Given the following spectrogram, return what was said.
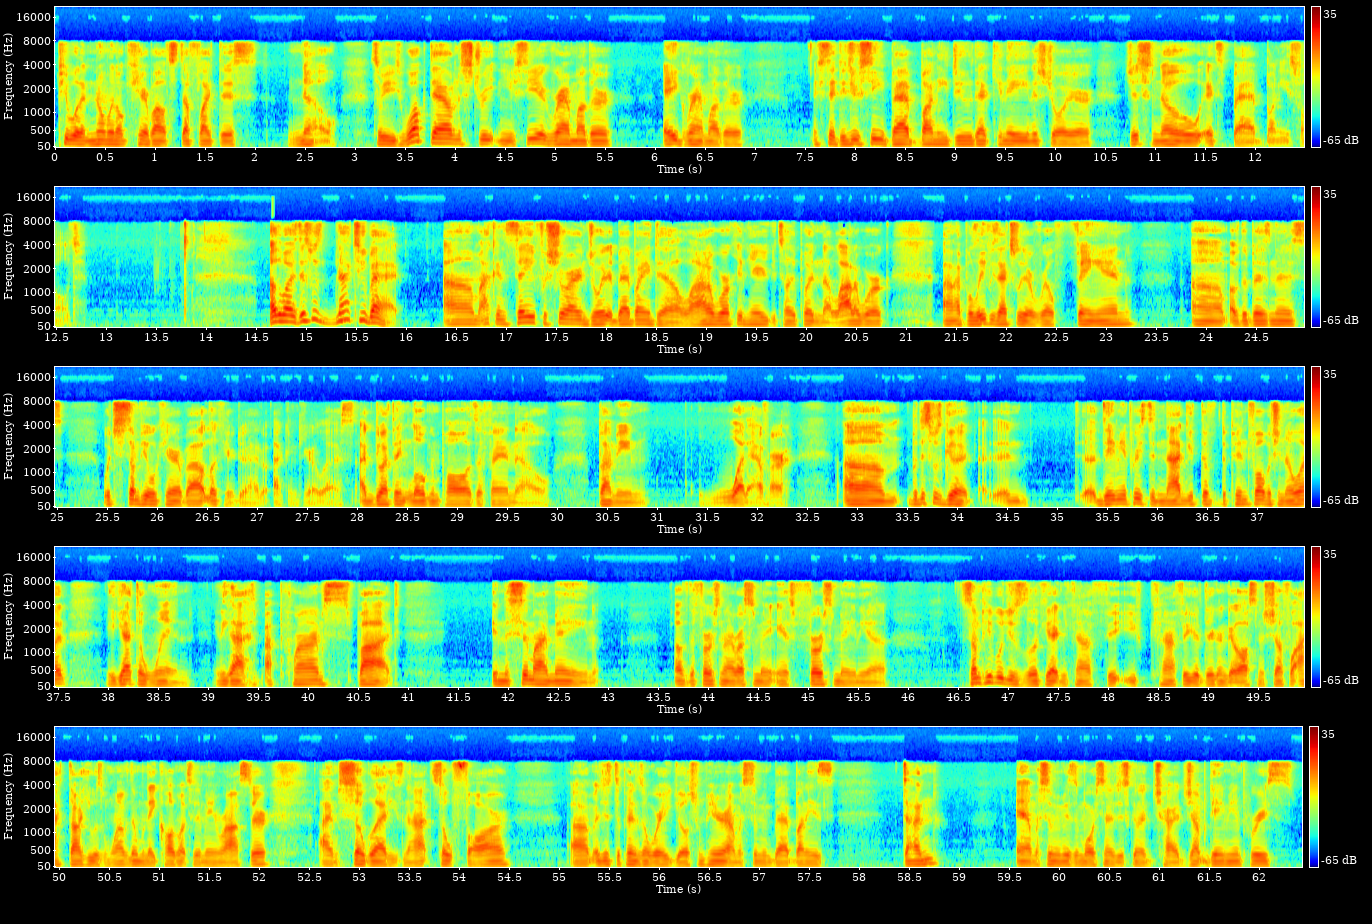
people that normally don't care about stuff like this know. So you walk down the street and you see your grandmother a grandmother. And she said, Did you see Bad Bunny do that Canadian destroyer? Just know it's Bad Bunny's fault. Otherwise, this was not too bad. Um, I can say for sure I enjoyed it. Bad Bunny did a lot of work in here. You can tell he put in a lot of work. Uh, I believe he's actually a real fan um, of the business, which some people care about. Look here, dude, I, I can care less. I, do I think Logan Paul is a fan? No. But I mean, whatever. Um, but this was good. And uh, Damian Priest did not get the, the pinfall, but you know what? He got the win, and he got a prime spot in the semi-main of the first night of WrestleMania, his first Mania. Some people just look at it and you kind of fi- you kind of figure they're gonna get lost in the shuffle. I thought he was one of them when they called him up to the main roster. I'm so glad he's not so far. Um, it just depends on where he goes from here. I'm assuming Bad Bunny's done, and I'm assuming Miz Morrison is just gonna try to jump Damian Priest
